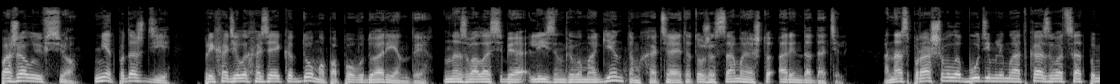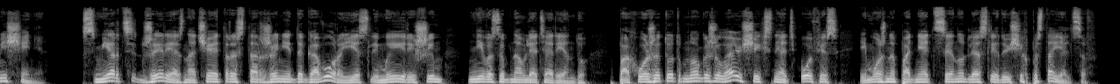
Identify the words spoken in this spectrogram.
Пожалуй, все. Нет, подожди. Приходила хозяйка дома по поводу аренды, назвала себя лизинговым агентом, хотя это то же самое, что арендодатель. Она спрашивала, будем ли мы отказываться от помещения. Смерть Джерри означает расторжение договора, если мы решим не возобновлять аренду. Похоже, тут много желающих снять офис, и можно поднять цену для следующих постояльцев.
